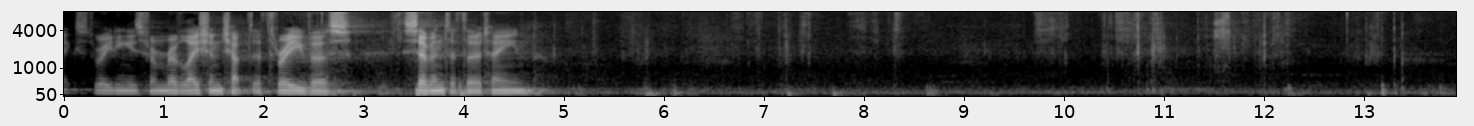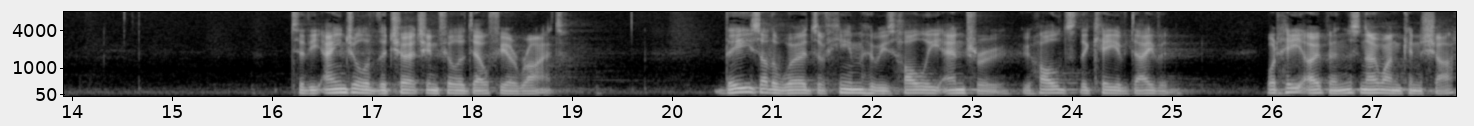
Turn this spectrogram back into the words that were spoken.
next reading is from Revelation chapter 3, verse 7 to 13. To the angel of the church in Philadelphia, write These are the words of him who is holy and true, who holds the key of David. What he opens, no one can shut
